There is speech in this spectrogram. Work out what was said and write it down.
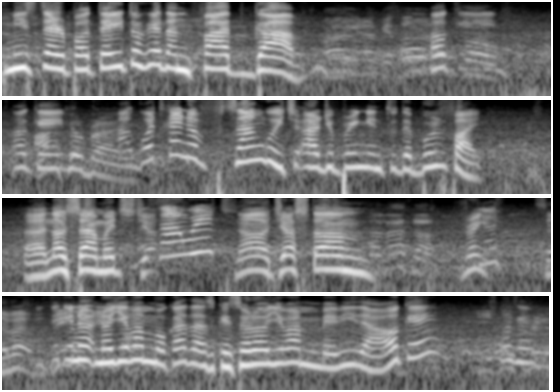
Mr. Potato Head and Fat Gab. Okay. Okay. Uh, what kind of sandwich are you bringing to the bullfight? uh, no sandwich. Sandwich? no, just um drink. Dice que no, no llevan bocatas, que solo llevan bebida. Okay. Okay.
